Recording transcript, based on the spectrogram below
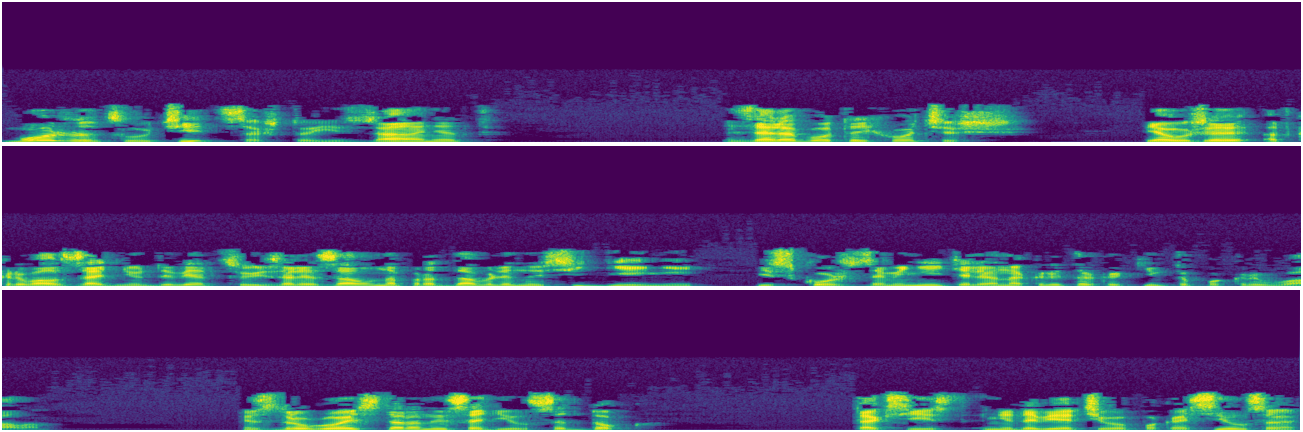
Может случиться, что и занят. Заработать хочешь? Я уже открывал заднюю дверцу и залезал на продавленное сиденье из кожзаменителя, накрыто каким-то покрывалом. С другой стороны садился док. Таксист недоверчиво покосился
